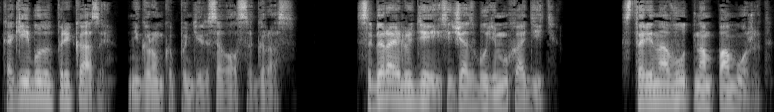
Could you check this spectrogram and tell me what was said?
«Какие будут приказы?» — негромко поинтересовался Грасс. Собирай людей, сейчас будем уходить. Старина Вуд нам поможет.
